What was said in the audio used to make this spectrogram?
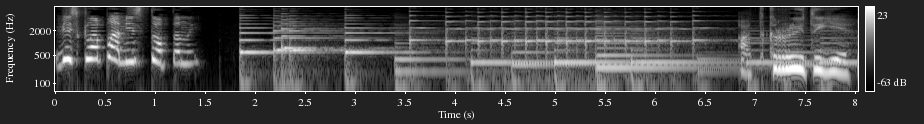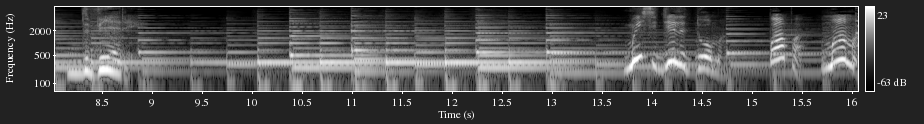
весь клопами истоптанный. Открытые двери. Мы сидели дома. Папа, мама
